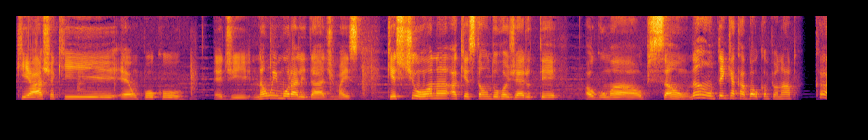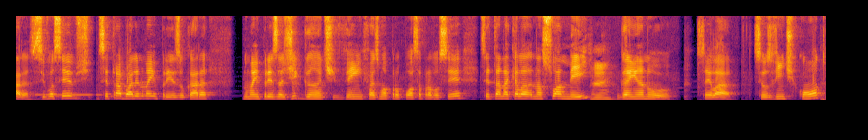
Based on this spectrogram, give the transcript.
que acha que é um pouco é de não imoralidade, mas questiona a questão do Rogério ter alguma opção. Não, tem que acabar o campeonato. Cara, se você, você trabalha numa empresa, o cara numa empresa gigante vem faz uma proposta pra você, você tá naquela na sua MEI, É. ganhando, sei lá, seus 20 conto,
